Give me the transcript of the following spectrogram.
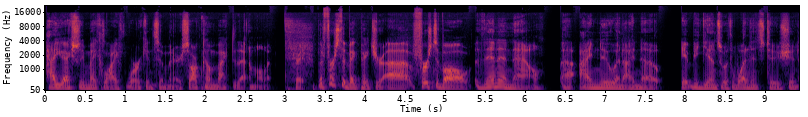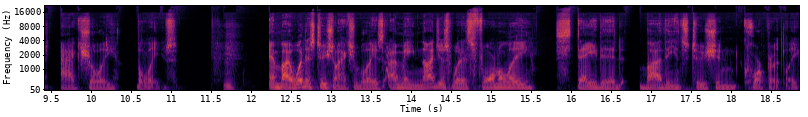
how you actually make life work in seminary. So I'll come back to that in a moment. Great. But first, the big picture. Uh, first of all, then and now, uh, I knew and I know it begins with what an institution actually believes. Hmm. And by what institutional action believes, I mean not just what is formally stated by the institution corporately.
